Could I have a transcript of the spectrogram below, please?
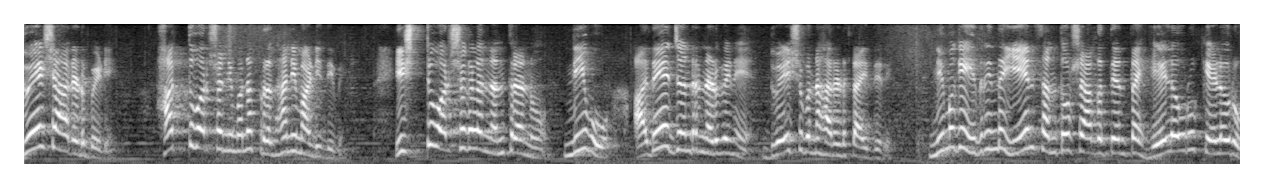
ದ್ವೇಷ ಹರಡಬೇಡಿ ಹತ್ತು ವರ್ಷ ನಿಮ್ಮನ್ನು ಪ್ರಧಾನಿ ಮಾಡಿದ್ದೀವಿ. ಇಷ್ಟು ವರ್ಷಗಳ ನಂತರನೂ ನೀವು ಅದೇ ಜನರ ನಡುವೆನೇ ದ್ವೇಷವನ್ನು ಹರಡ್ತಾ ಇದ್ದೀರಿ. ನಿಮಗೆ ಇದರಿಂದ ಏನು ಸಂತೋಷ ಆಗುತ್ತೆ ಅಂತ ಹೇಳೋರು ಕೇಳೋರು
